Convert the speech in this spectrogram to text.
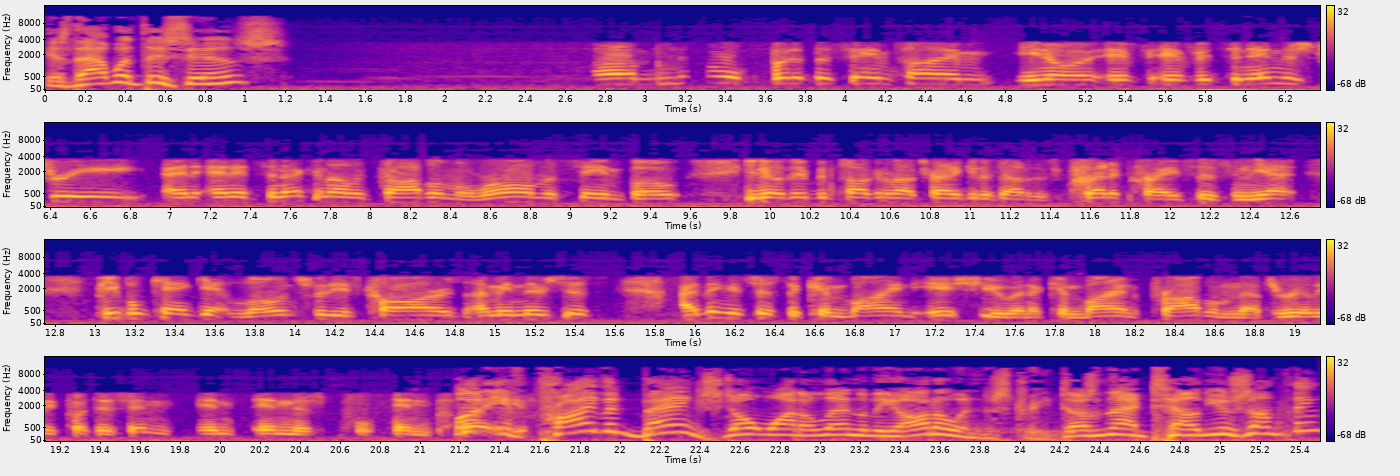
Is that what this is? Um, no, but at the same time, you know, if if it's an industry and and it's an economic problem and we're all in the same boat, you know, they've been talking about trying to get us out of this credit crisis, and yet people can't get loans for these cars. I mean, there's just, I think it's just a combined issue and a combined problem that's really put this in in in this in place. But if private banks don't want to lend to the auto industry, doesn't that tell you something?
